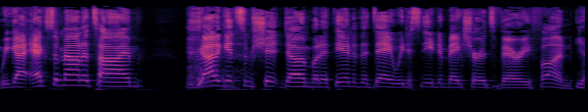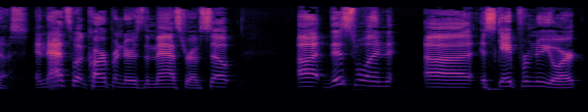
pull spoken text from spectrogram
we got X amount of time. We got to get some shit done, but at the end of the day, we just need to make sure it's very fun. Yes. And that's what Carpenter is the master of. So, uh, this one, uh, Escape from New York,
